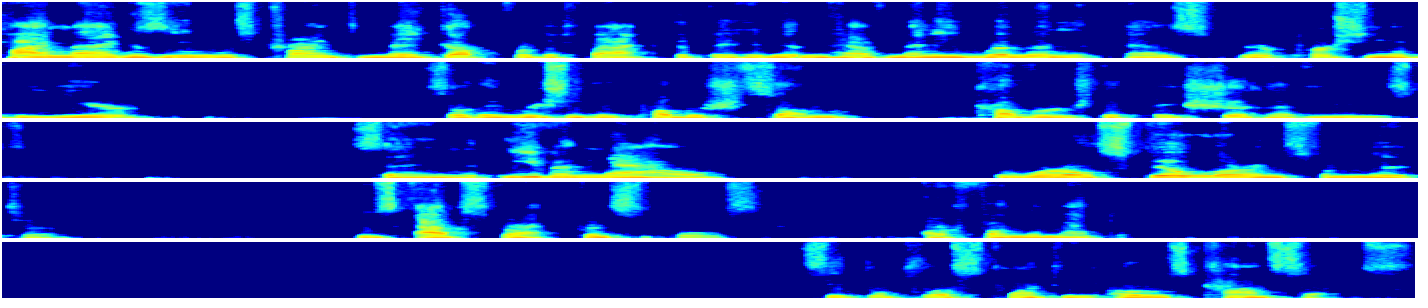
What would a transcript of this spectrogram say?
Time magazine was trying to make up for the fact that they didn't have many women as their person of the year. So they recently published some covers that they should have used, saying that even now, the world still learns from Noether, whose abstract principles are fundamental. C++ 20 owes concepts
